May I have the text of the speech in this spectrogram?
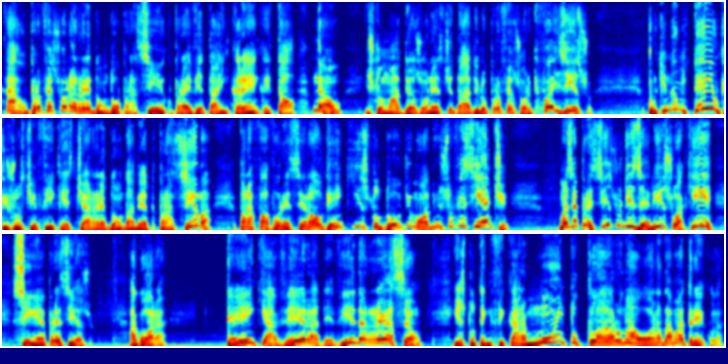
Ah, o professor arredondou para cinco para evitar encrenca e tal. Não, isto é uma desonestidade do professor que faz isso. Porque não tem o que justifique este arredondamento para cima para favorecer alguém que estudou de modo insuficiente. Mas é preciso dizer isso aqui? Sim, é preciso. Agora, tem que haver a devida reação. Isto tem que ficar muito claro na hora da matrícula.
